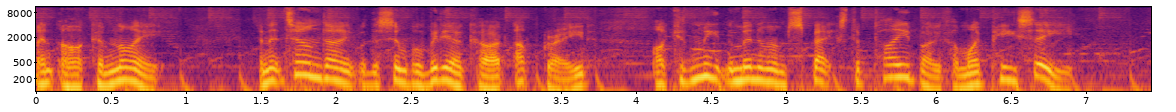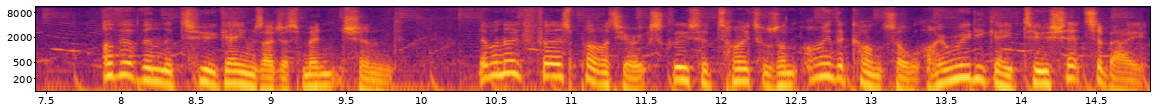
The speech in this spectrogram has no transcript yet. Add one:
and Arkham Knight, and it turned out with a simple video card upgrade, I could meet the minimum specs to play both on my PC. Other than the two games I just mentioned, there were no first party or exclusive titles on either console I really gave two shits about.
